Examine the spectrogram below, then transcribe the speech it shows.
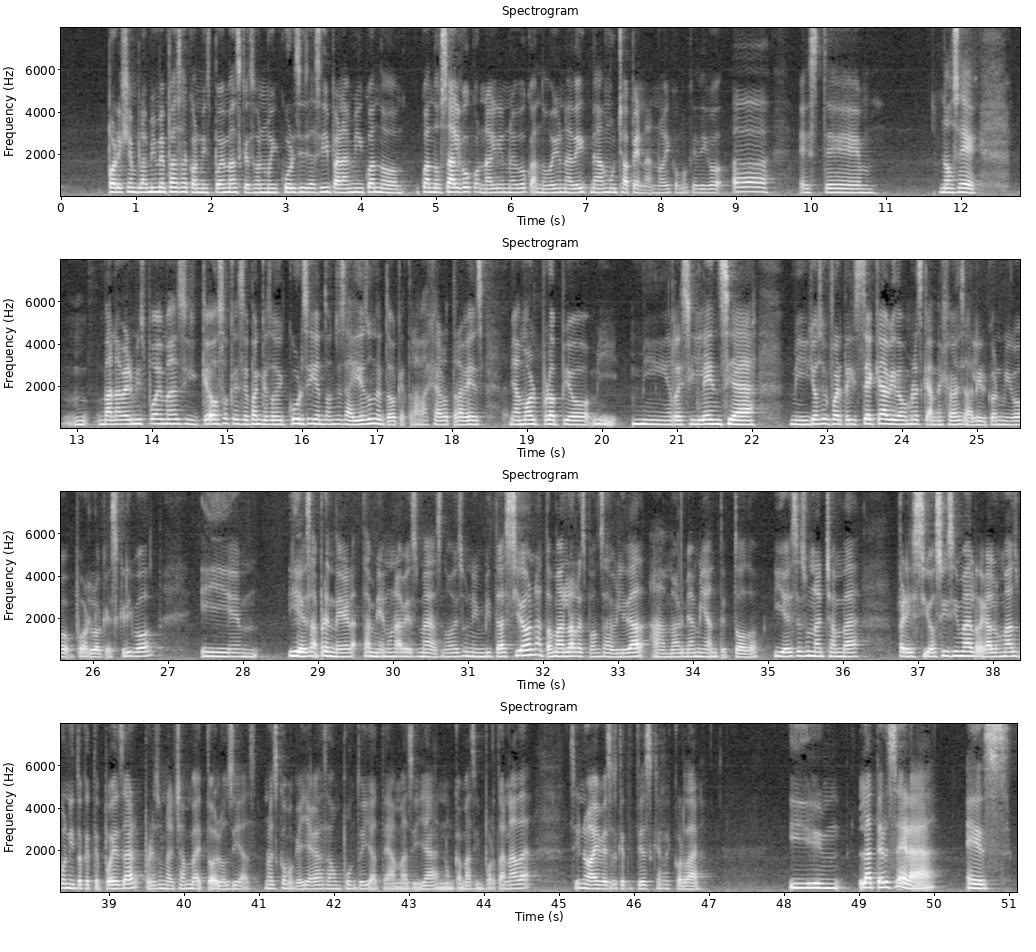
por ejemplo, a mí me pasa con mis poemas que son muy cursis y así. Para mí cuando, cuando salgo con alguien nuevo, cuando voy a una date, me da mucha pena, ¿no? Y como que digo, ah este, no sé, van a ver mis poemas y qué oso que sepan que soy cursi entonces ahí es donde tengo que trabajar otra vez mi amor propio, mi, mi resiliencia, mi yo soy fuerte y sé que ha habido hombres que han dejado de salir conmigo por lo que escribo y, em, y es aprender también una vez más, ¿no? Es una invitación a tomar la responsabilidad, a amarme a mí ante todo. Y esa es una chamba preciosísima, el regalo más bonito que te puedes dar, pero es una chamba de todos los días. No es como que llegas a un punto y ya te amas y ya nunca más importa nada, sino hay veces que te tienes que recordar. Y la tercera es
